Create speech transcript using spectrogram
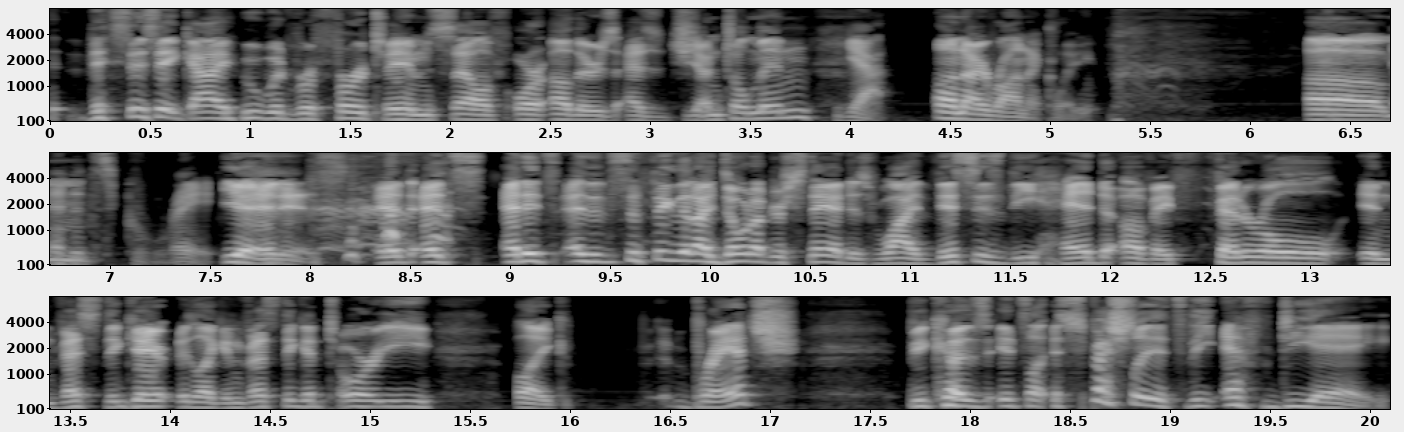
this is a guy who would refer to himself or others as gentlemen Yeah, unironically. Um and it's great. Yeah, it is, and it's and it's and it's the thing that I don't understand is why this is the head of a federal investigate like investigatory like branch because it's like especially it's the FDA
